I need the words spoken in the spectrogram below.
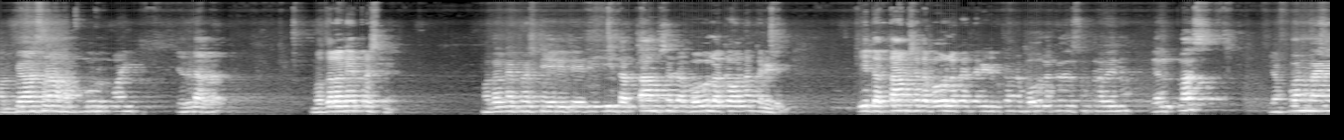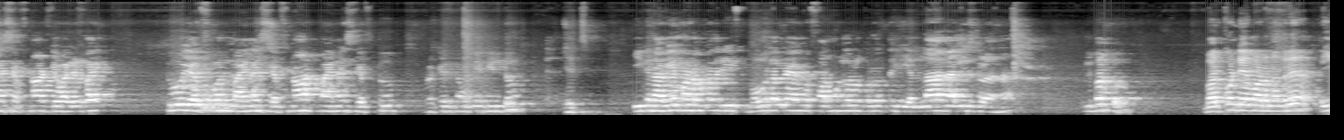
ಅಭ್ಯಾಸ ಹದಿಮೂರು ಪಾಯಿಂಟ್ ಎರಡರ ಮೊದಲನೇ ಪ್ರಶ್ನೆ. ಮೊದಲನೇ ಪ್ರಶ್ನೆ ಈ ರೀತಿ ಇದೆ. ಈ ದತ್ತಾಂಶದ ಬಹುಲಕವನ್ನು ಕಂಡಿಡಿ ಈ ದತ್ತಾಂಶದ ಬಹುಲಕ ಕಂಡುಹಿಡಿಬೇಕಂದ್ರೆ ಬಹುಲಕದ ಸೂತ್ರವೇನು? L plus F one minus F naught divided by two F one minus F naught minus F two bracket complete into H ಈಗ ನಾವೇನ್ ಮಾಡ್ಬೇಕಂದ್ರೆ ಈ ಬಹುಲಕ ಎಂಬ ಫಾರ್ಮುಲಾ ಬರುವಂತ ಈ ಎಲ್ಲಾ ವ್ಯಾಲ್ಯೂಸ್ಗಳನ್ನ ಇಲ್ಲಿ ಬರ್ಕೋದು ಬರ್ಕೊಂಡು ಏನ್ ಮಾಡೋಣ ಅಂದ್ರೆ ಈ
